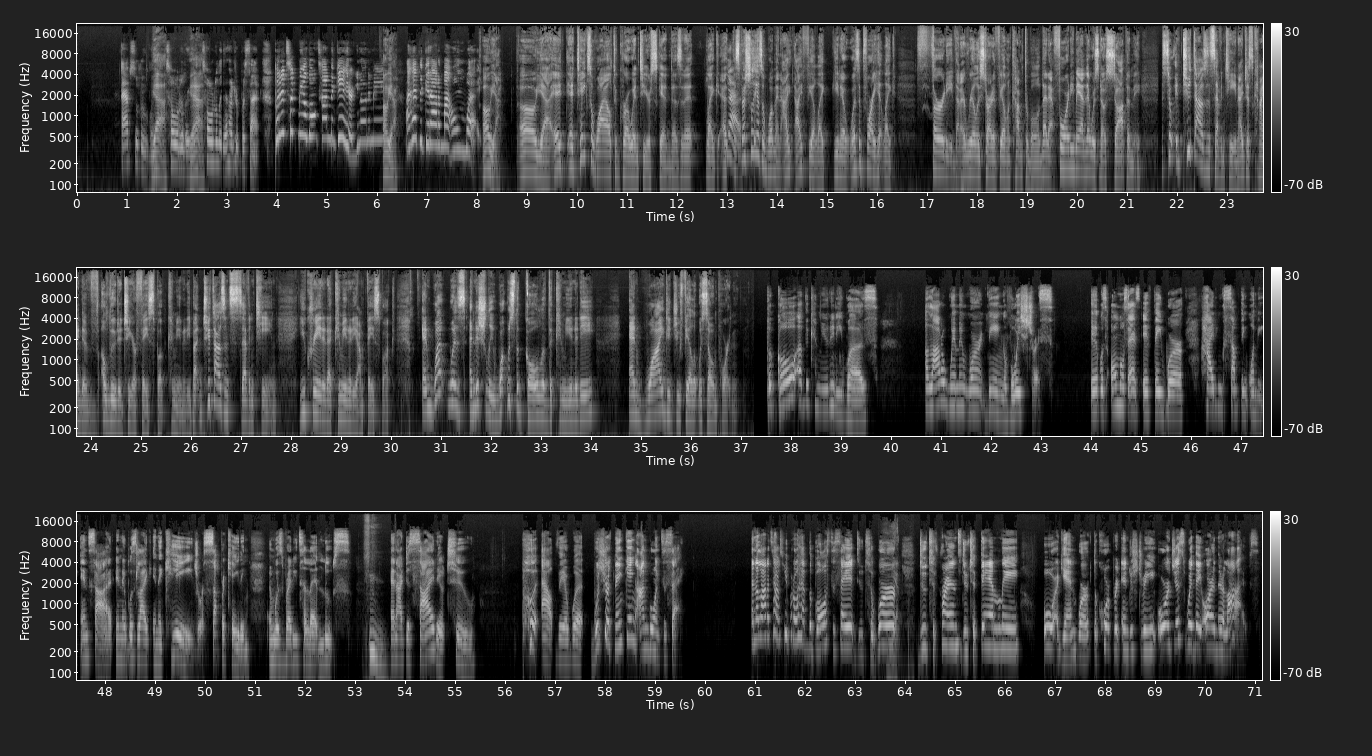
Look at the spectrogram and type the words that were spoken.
Absolutely. Yeah. Totally. Yeah. Totally 100%. But it took me a long time to get here. You know what I mean? Oh, yeah. I had to get out of my own way. Oh, yeah. Oh, yeah. It, it takes a while to grow into your skin, doesn't it? Like, yes. especially as a woman, I, I feel like, you know, it wasn't before I hit like 30 that I really started feeling comfortable. And then at 40, man, there was no stopping me. So in 2017, I just kind of alluded to your Facebook community, but in 2017, you created a community on Facebook. And what was initially, what was the goal of the community? And why did you feel it was so important? The goal of the community was a lot of women weren't being boisterous. It was almost as if they were hiding something on the inside, and it was like in a cage or suffocating and was ready to let loose. Hmm. And I decided to put out there what what you're thinking, I'm going to say. And a lot of times people don't have the balls to say it due to work, yep. due to friends, due to family, or again, work, the corporate industry, or just where they are in their lives.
